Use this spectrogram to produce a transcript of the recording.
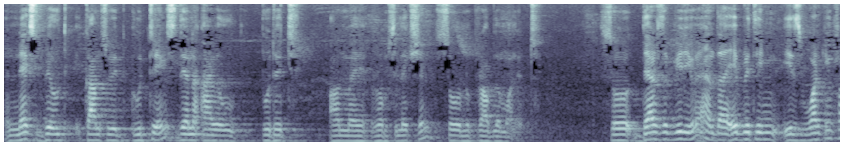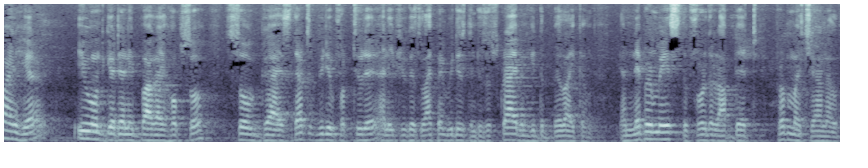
a next build comes with good things then I will put it on my ROM selection. So no problem on it so there's a video and uh, everything is working fine here. You won't get any bug i hope so. So guys that's the video for today. And if you guys like my videos then do subscribe and hit the bell icon. And never miss the further update from my channel.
